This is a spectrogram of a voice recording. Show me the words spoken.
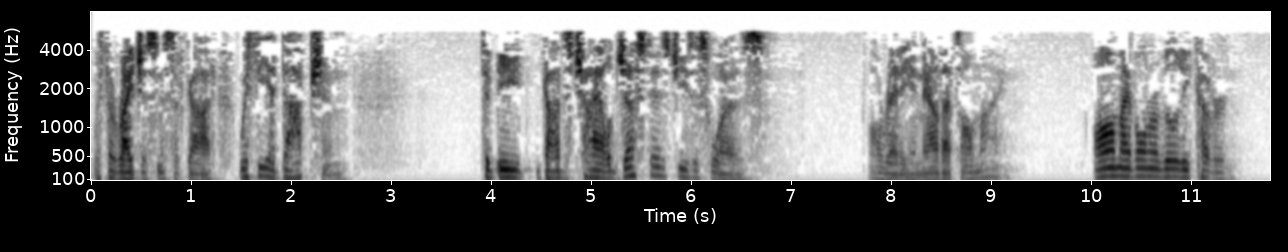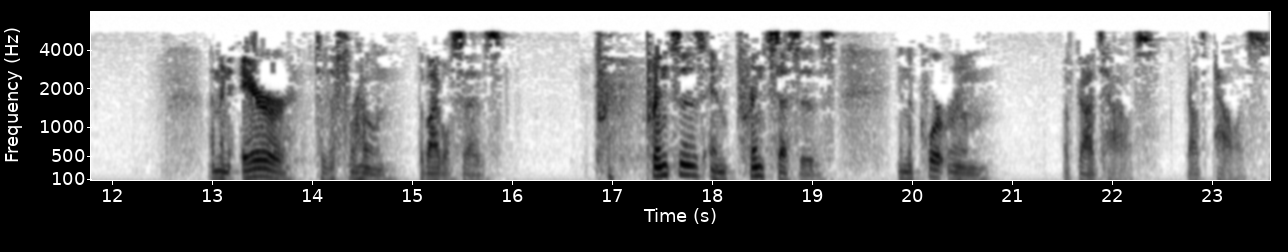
with the righteousness of God, with the adoption to be God's child just as Jesus was already, and now that's all mine. All my vulnerability covered. I'm an heir to the throne the Bible says. Princes and princesses in the courtroom of God's house, God's palace.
